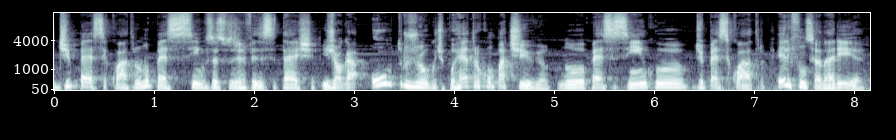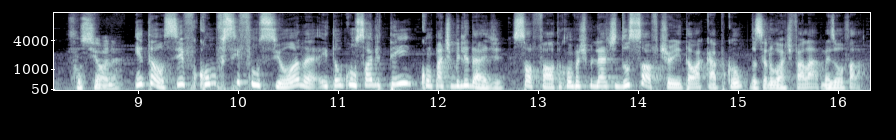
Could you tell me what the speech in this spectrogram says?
de PS4 no PS5, não sei se você já fez esse teste, e jogar outro jogo, tipo, retrocompatível, no PS5 de PS4, ele funcionaria? Funciona. Então, se, como se funciona, então o console tem compatibilidade. Só falta a compatibilidade do software. Então a Capcom, você não gosta de falar, mas eu vou falar,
